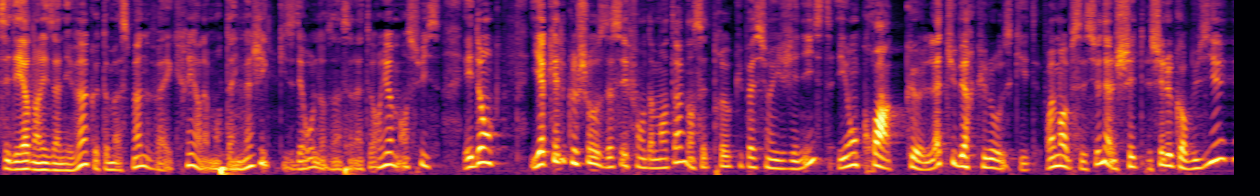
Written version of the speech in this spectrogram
C'est d'ailleurs dans les années 20 que Thomas Mann va écrire La montagne magique, qui se déroule dans un sanatorium en Suisse. Et donc, il y a quelque chose d'assez fondamental dans cette préoccupation hygiéniste, et on croit que la tuberculose, qui est vraiment obsessionnelle chez, chez Le Corbusier,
